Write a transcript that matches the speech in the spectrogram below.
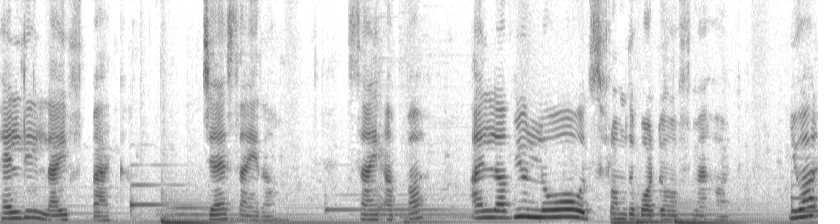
healthy life back. Jai Sai Ram. Sai Appa, I love you loads from the bottom of my heart. You are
